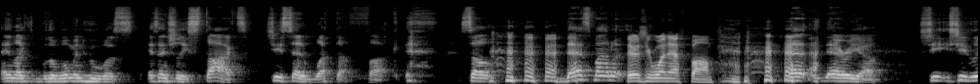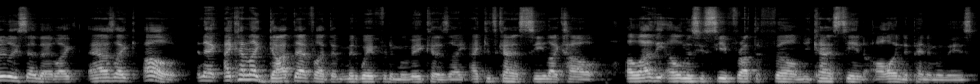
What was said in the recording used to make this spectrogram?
and like the woman who was essentially stalked, she said, "What the fuck." so that's my There's your one f bomb. there we go. She she literally said that like, and I was like, oh, and I, I kind of like got that for like the midway for the movie because like I could kind of see like how a lot of the elements you see throughout the film you kind of see in all independent movies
